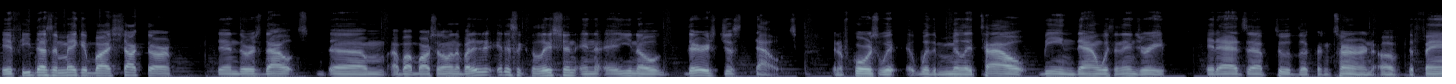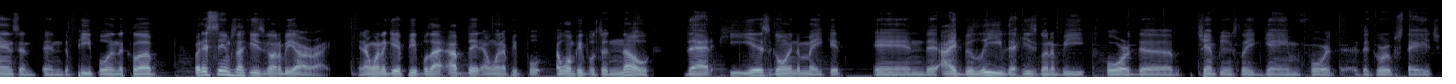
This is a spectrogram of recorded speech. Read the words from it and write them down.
If he doesn't make it by Shakhtar, then there's doubts um, about Barcelona. But it, it is a collision, and, and you know there is just doubts. And of course, with with Militao being down with an injury, it adds up to the concern of the fans and, and the people in the club. But it seems like he's going to be all right. And I want to give people that update. I want people I want people to know that he is going to make it. And I believe that he's going to be for the Champions League game for the group stage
